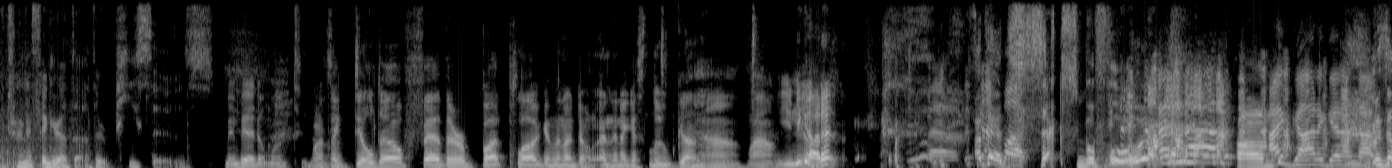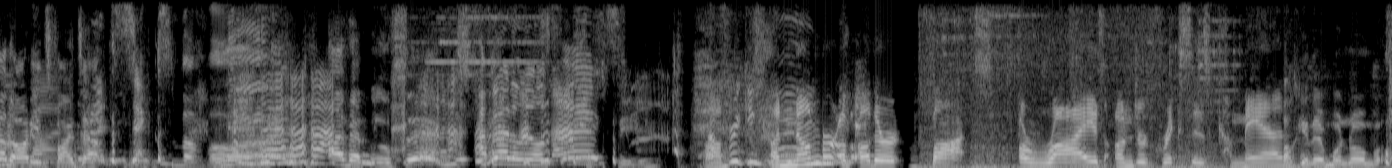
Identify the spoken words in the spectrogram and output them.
I'm trying to figure out the other pieces. Maybe I don't want to. Well, it's like dildo, feather, butt plug, and then I don't, and then I guess lube gun. Oh, wow. You, You got nailed it. Wow, I've had fucked. sex before. I gotta get on that. this is how the audience gun. finds out. Sex before. I've had a little sex. I've had a little sex. Um, a number of other bots arise under Grix's command. Okay, they're more normal.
